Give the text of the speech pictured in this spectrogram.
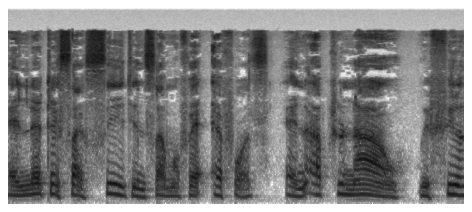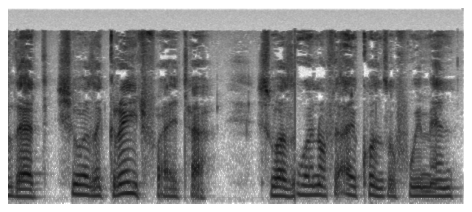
and let her succeed in some of her efforts. And up to now, we feel that she was a great fighter. She was one of the icons of women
